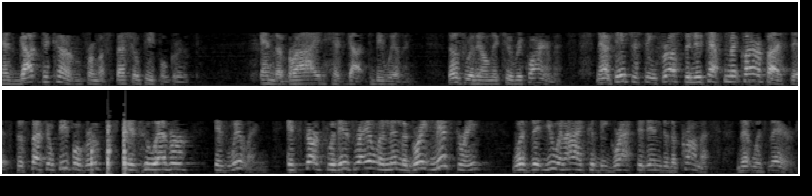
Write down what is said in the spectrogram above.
has got to come from a special people group, and the bride has got to be willing. Those were the only two requirements. Now it's interesting for us, the New Testament clarifies this. The special people group is whoever is willing. It starts with Israel, and then the great mystery was that you and I could be grafted into the promise that was theirs.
